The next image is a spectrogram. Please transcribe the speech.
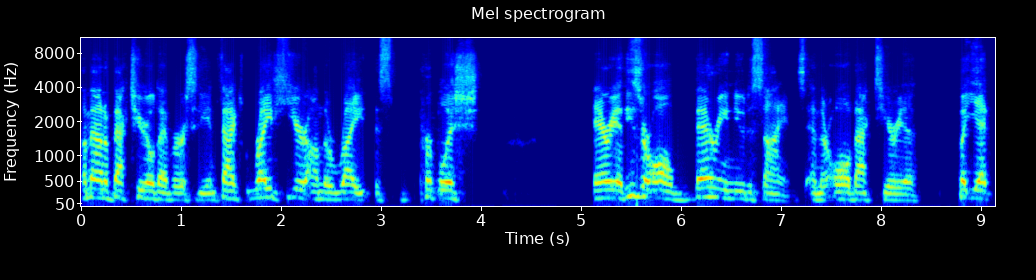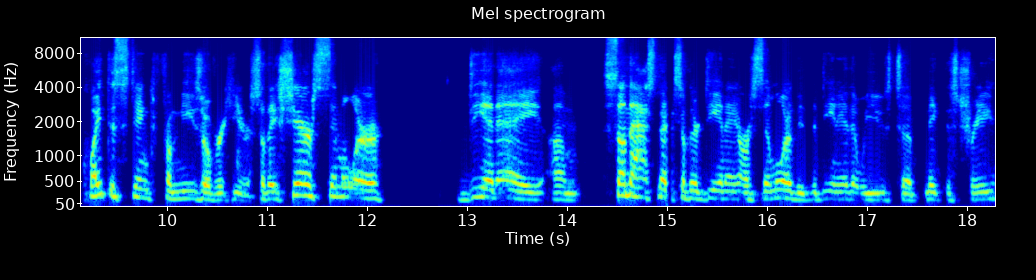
amount of bacterial diversity. In fact, right here on the right, this purplish area, these are all very new to science and they're all bacteria, but yet quite distinct from these over here. So they share similar DNA. Um, some aspects of their DNA are similar, the, the DNA that we use to make this tree,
